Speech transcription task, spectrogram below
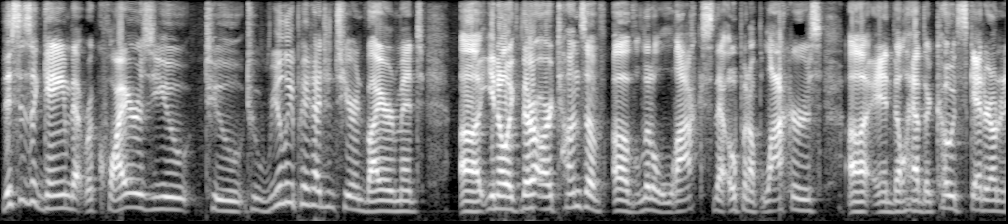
This is a game that requires you to to really pay attention to your environment. Uh, you know, like there are tons of, of little locks that open up lockers, uh, and they'll have their code scattered on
